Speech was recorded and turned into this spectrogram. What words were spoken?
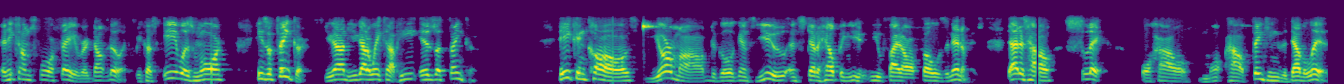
and he comes for a favor, don't do it because evil is more. He's a thinker. You got you got to wake up. He is a thinker. He can cause your mob to go against you instead of helping you, you fight off foes and enemies. That is how slick or how how thinking the devil is.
